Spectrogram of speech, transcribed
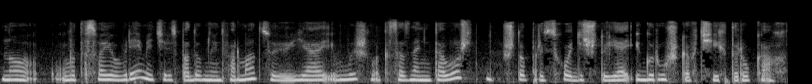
Но вот в свое время через подобную информацию я и вышла к осознанию того, что происходит, что я игрушка в чьих-то руках,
